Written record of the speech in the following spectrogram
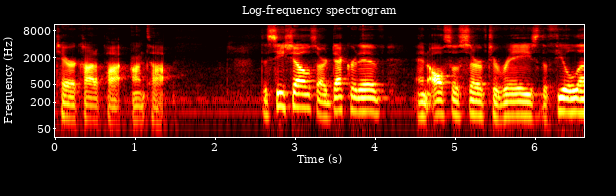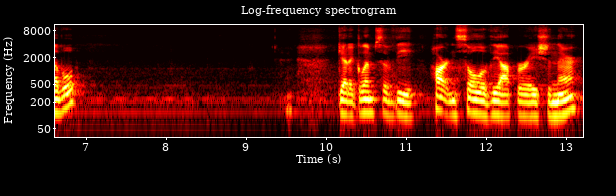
terracotta pot on top. The seashells are decorative and also serve to raise the fuel level. Get a glimpse of the heart and soul of the operation there.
